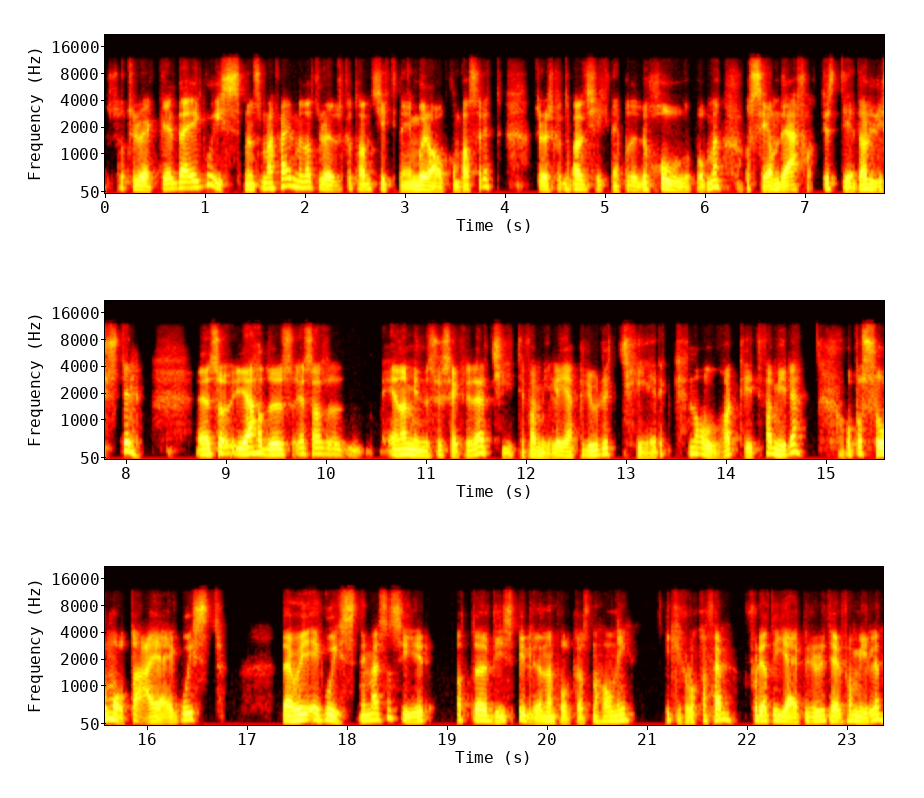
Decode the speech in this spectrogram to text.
så tror jeg ikke det er egoismen som er feil, men da tror jeg du skal ta en kikk ned i moralkompasset ditt. Jeg tror du skal ta en kikk ned på det du holder på med, og se om det er faktisk det du har lyst til. Eh, Så jeg hadde, jeg sa, En av mine suksesskriterier er tid til familie. Jeg prioriterer knallhardt tid til familie. Og på så måte er jeg egoist. Det er jo egoisten i meg som sier at eh, vi spiller inn den podkasten halv ni, ikke klokka fem, fordi at jeg prioriterer familien.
